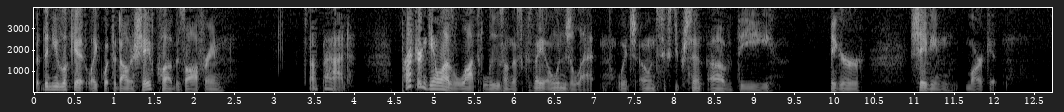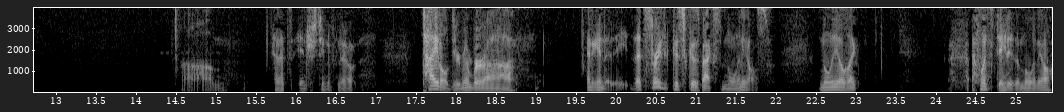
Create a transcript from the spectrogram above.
But then you look at like what the Dollar Shave Club is offering. It's not bad. Procter & Gamble has a lot to lose on this because they own Gillette, which owns 60% of the bigger shaving market. Um, and that's interesting of note. Title, do you remember? Uh, and again, that story just goes back to millennials. Millennials, like, I once dated a millennial.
